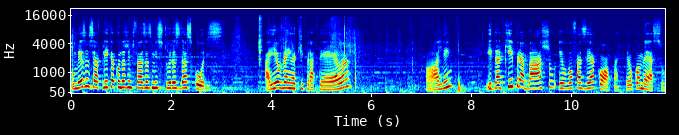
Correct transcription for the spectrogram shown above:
O mesmo se aplica quando a gente faz as misturas das cores. Aí eu venho aqui para a tela, olhem, e daqui para baixo eu vou fazer a copa. Então eu começo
